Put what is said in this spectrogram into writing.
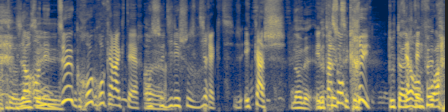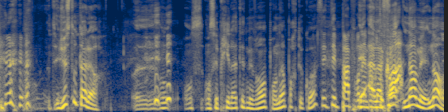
Nous, Genre on est deux gros gros caractères. On Ah, se dit les choses directes et cash Non, mais et le de truc, façon crue Tout à l'heure, en fait, fois. juste tout à l'heure, euh, on, on on s'est pris la tête, mais vraiment pour n'importe quoi. C'était pas pour à n'importe quoi. fin, non mais non,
